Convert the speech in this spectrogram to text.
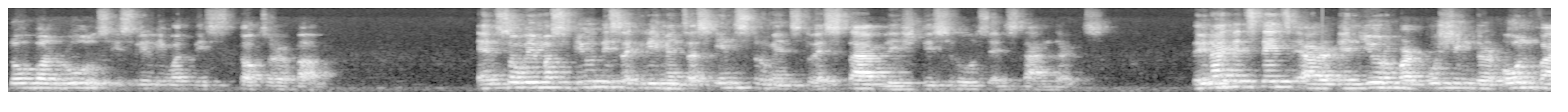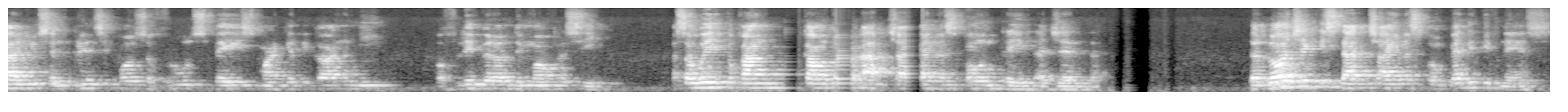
global rules is really what these talks are about. And so we must view these agreements as instruments to establish these rules and standards. The United States are, and Europe are pushing their own values and principles of rules-based market economy, of liberal democracy, as a way to counteract China's own trade agenda. The logic is that China's competitiveness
